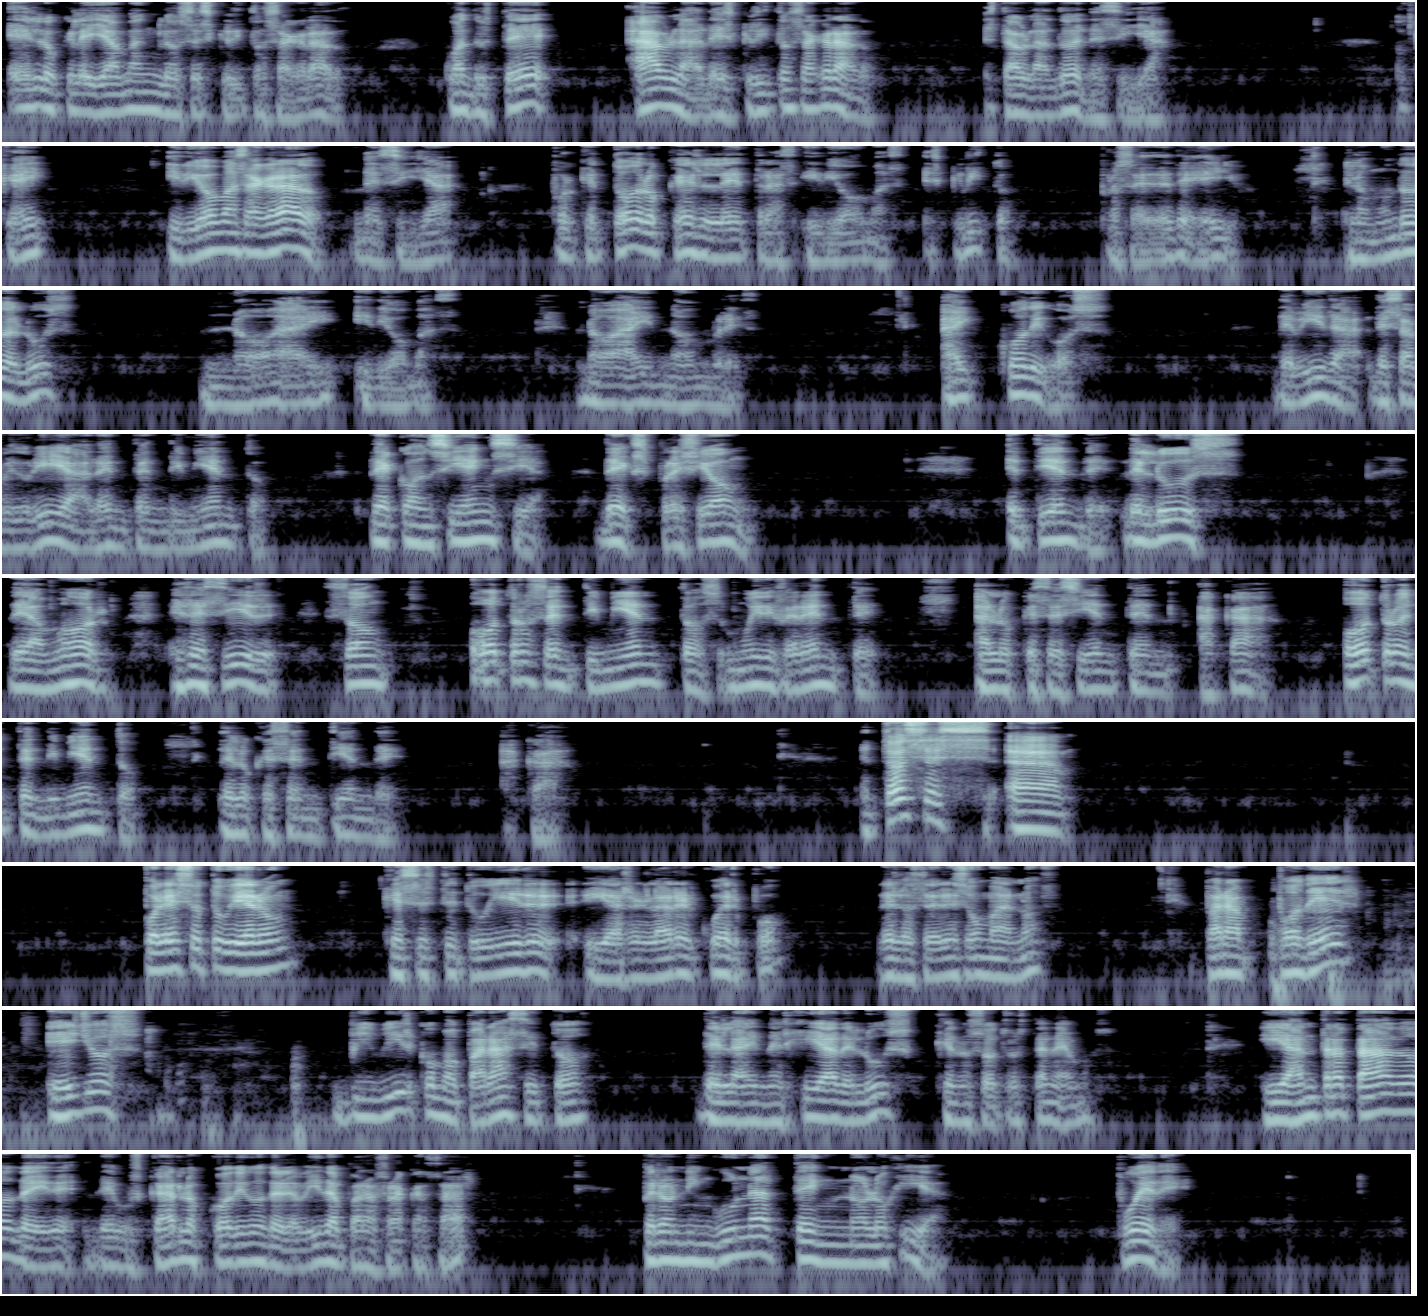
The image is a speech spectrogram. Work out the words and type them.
es lo que le llaman los escritos sagrados. Cuando usted habla de escrito sagrado, está hablando de Nesilla. ¿Ok? Idioma sagrado, Nesilla. Porque todo lo que es letras, idiomas, escrito, procede de ello. En los mundos de luz no hay idiomas, no hay nombres, hay códigos de vida, de sabiduría, de entendimiento, de conciencia, de expresión, entiende, de luz, de amor, es decir, son otros sentimientos muy diferentes a los que se sienten acá, otro entendimiento de lo que se entiende acá. Entonces, ah, por eso tuvieron que sustituir y arreglar el cuerpo de los seres humanos para poder ellos vivir como parásitos de la energía de luz que nosotros tenemos. Y han tratado de, de buscar los códigos de la vida para fracasar pero ninguna tecnología puede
